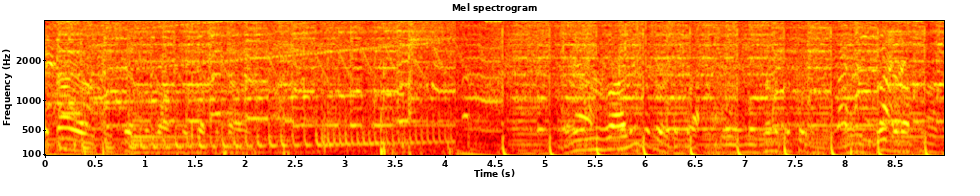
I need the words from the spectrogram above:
Втикаю, пустив, будь ласка, я втикаю. Він взагалі зробив таке? Бо Вже не приходить. Вийде раз на...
